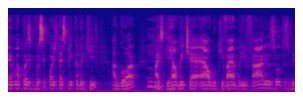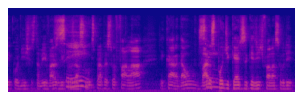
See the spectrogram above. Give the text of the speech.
é, é uma coisa que você pode estar explicando aqui agora, Uhum. mas que realmente é, é algo que vai abrir vários outros micronichos também, vários Sim. micros assuntos para a pessoa falar. E, cara, dá um, vários Sim. podcasts aqui a gente falar sobre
